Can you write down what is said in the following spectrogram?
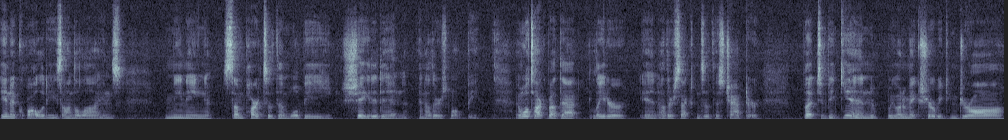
inequalities on the lines, meaning some parts of them will be shaded in and others won't be. And we'll talk about that later in other sections of this chapter. But to begin, we want to make sure we can draw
